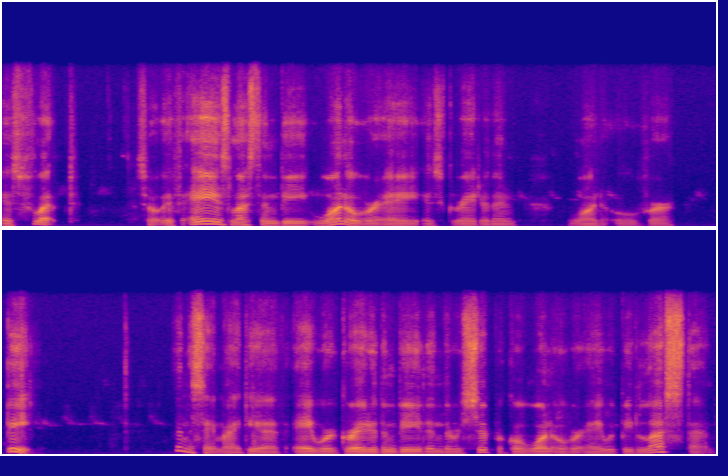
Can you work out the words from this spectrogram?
is flipped. So if A is less than B, 1 over A is greater than 1 over B. And the same idea, if A were greater than B, then the reciprocal 1 over A would be less than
